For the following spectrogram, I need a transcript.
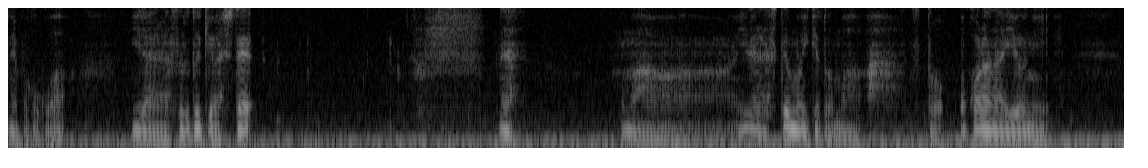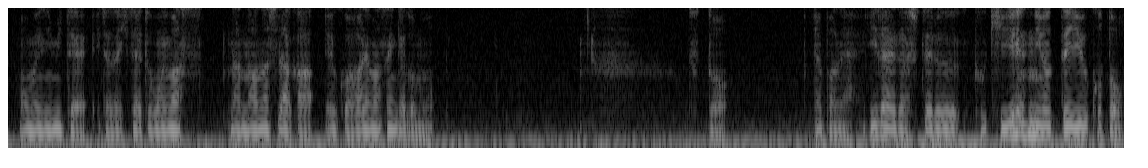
やっぱここはイライラする時はしてね。まあイライラしてもいいけどまあちょっと怒らないように多めに見ていただきたいと思います。何の話だかよく分かりませんけども。ちょっとやっぱねイライラしてる機嫌によって言うこと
